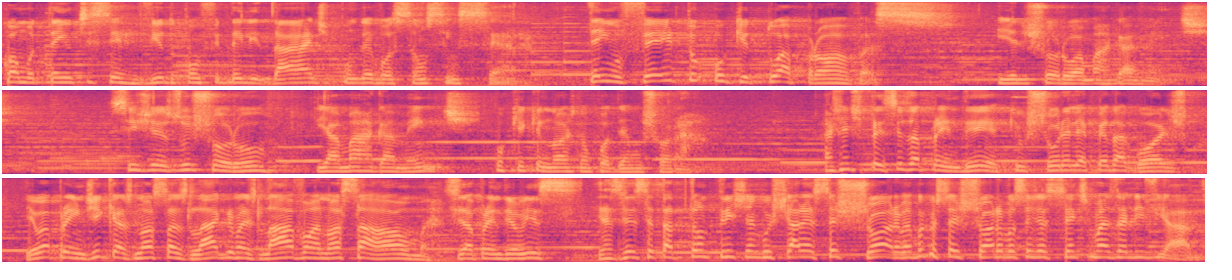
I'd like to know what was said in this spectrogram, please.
como tenho te servido com fidelidade, com devoção sincera. Tenho feito o que tu aprovas. E ele chorou amargamente. Se Jesus chorou e amargamente, por que, que nós não podemos chorar? A gente precisa aprender que o choro ele é pedagógico. Eu aprendi que as nossas lágrimas lavam a nossa alma. Você já aprendeu isso? E às vezes você está tão triste, angustiado, aí você chora, mas porque você chora, você já se sente mais aliviado.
